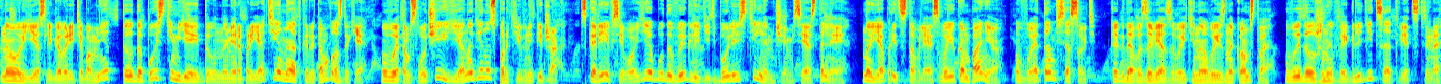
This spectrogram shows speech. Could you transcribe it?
Но если говорить обо мне, то допустим я иду на мероприятие на открытом воздухе. В этом случае я надену спортивный пиджак. Скорее всего, я буду выглядеть более стильным, чем все остальные. Но я представляю свою компанию. В этом вся суть. Когда вы завязываете новые знакомства, вы должны выглядеть соответственно.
